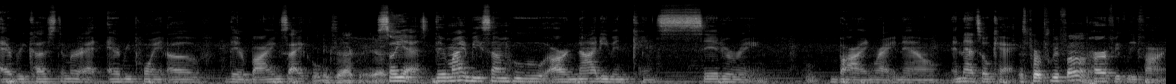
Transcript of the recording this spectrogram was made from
every customer at every point of their buying cycle. Exactly. Yes. So yes, there might be some who are not even considering buying right now, and that's okay. it's perfectly fine. perfectly fine.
